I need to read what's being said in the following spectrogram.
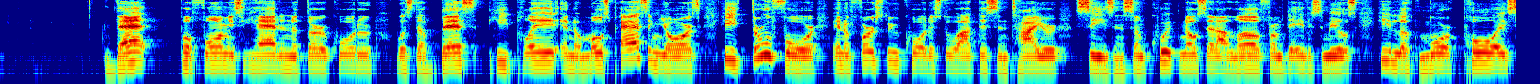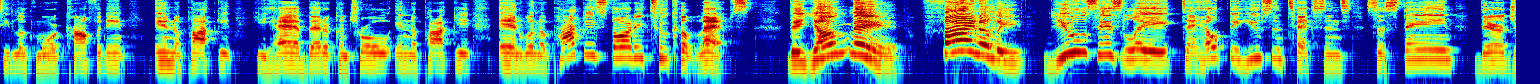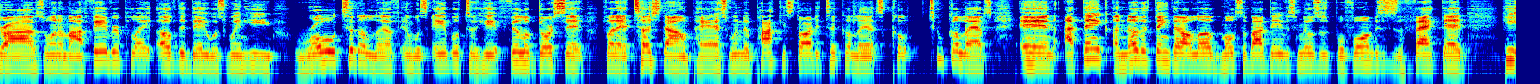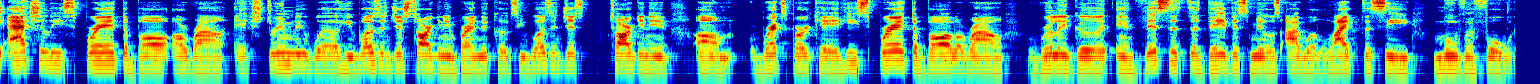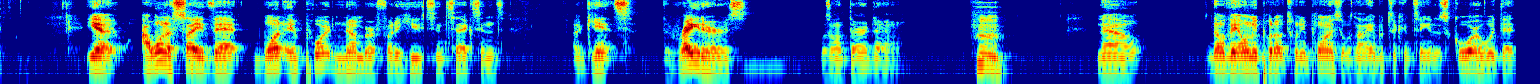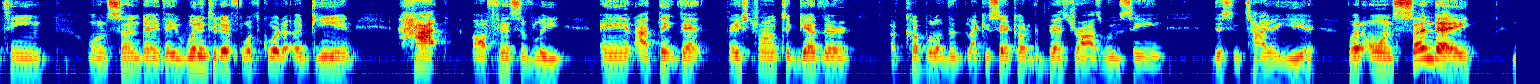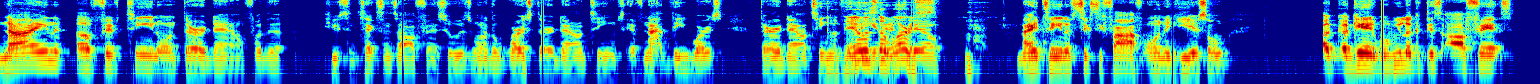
that performance he had in the third quarter was the best he played and the most passing yards he threw for in the first three quarters throughout this entire season. Some quick notes that I love from Davis Mills. He looked more poised, he looked more confident in the pocket. He had better control in the pocket. And when the pocket started to collapse, the young man finally use his leg to help the Houston Texans sustain their drives. One of my favorite play of the day was when he rolled to the left and was able to hit Phillip Dorsett for that touchdown pass when the pocket started to collapse to collapse. And I think another thing that I love most about Davis Mills' performance is the fact that he actually spread the ball around extremely well. He wasn't just targeting Brandin Cooks. He wasn't just targeting um, Rex Burkhead. He spread the ball around really good, and this is the Davis Mills I would like to see moving forward. Yeah, I want to say that one important number for the Houston Texans against the Raiders was on third down. Hmm. Now, though they only put up 20 points, it was not able to continue to score with that team on Sunday. They went into their fourth quarter again hot offensively, and I think that they strung together a couple of the, like you said, a couple of the best drives we've seen this entire year. But on Sunday, nine of 15 on third down for the Houston Texans offense, who is one of the worst third down teams, if not the worst third down team. It was the, the worst. 19 of 65 on the year. So again, when we look at this offense,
